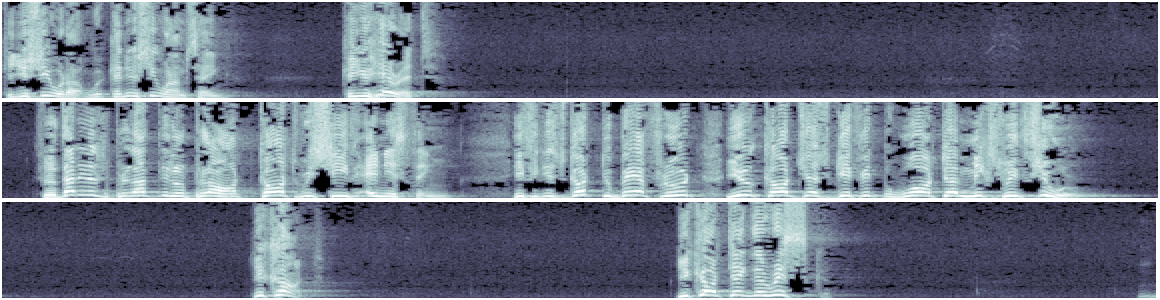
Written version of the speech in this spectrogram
Can you see what I, can you see what I'm saying? Can you hear it? So that that little plant can't receive anything. If it has got to bear fruit, you can't just give it water mixed with fuel. You can't. You can't take the risk. Hmm?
